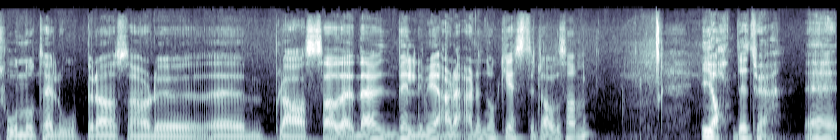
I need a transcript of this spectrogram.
Thon Hotell Opera, og så har du eh, Plaza. Det, det, er veldig mye. Er det, er det nok gjester til alle sammen? Ja, det tror jeg. Eh,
